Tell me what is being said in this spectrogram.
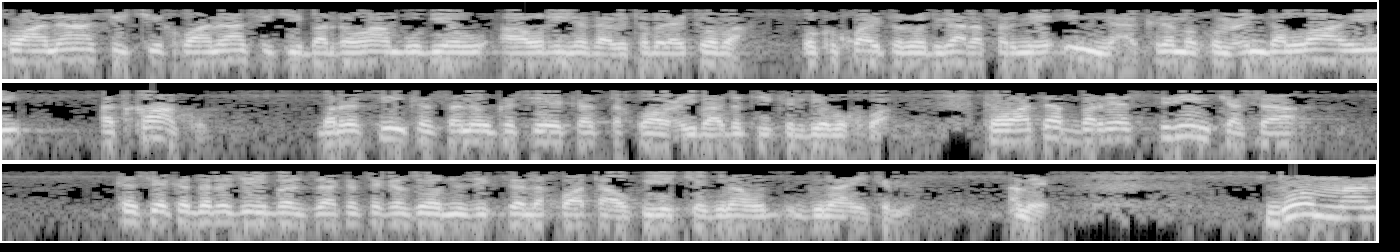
خواناسێکی خواناسێکی بەردەوام بوو بێ و ئاوری نەدابێتە بەلای تۆبە وەکو خوای پەروەردگارە فەرمێ ئین ئەکرمەکم عند الله ئەتقاکم بەڕێسترین کەسەنە و کەسەیەکە تەخوا و عیبادەتی کردێ بخوا. کەواتە بەڕێسترین کەسە کەسێکە دەرەجەی بەرزە کەسێکە زۆر نزیکتر لە خوا تاوکو یەکێ گوناهی کردێ ئەمێ. دووەممان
